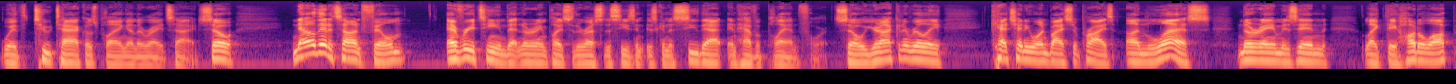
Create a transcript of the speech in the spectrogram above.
with two tackles playing on the right side. So now that it's on film, every team that Notre Dame plays for the rest of the season is going to see that and have a plan for it. So you're not going to really catch anyone by surprise unless Notre Dame is in like they huddle up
